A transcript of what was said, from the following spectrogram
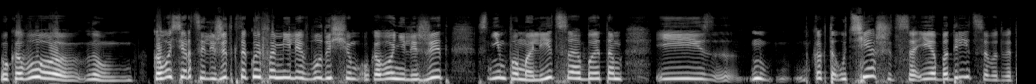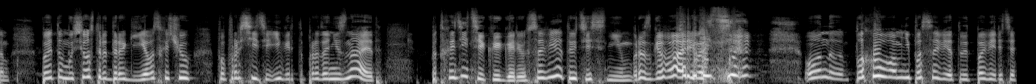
у кого, ну, у кого сердце лежит к такой фамилии в будущем, у кого не лежит, с ним помолиться об этом и ну, как-то утешиться и ободриться вот в этом. Поэтому, сестры дорогие, я вас хочу попросить, Игорь-то, правда, не знает, подходите к Игорю, советуйтесь с ним, разговаривайте. Он плохого вам не посоветует, поверьте.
